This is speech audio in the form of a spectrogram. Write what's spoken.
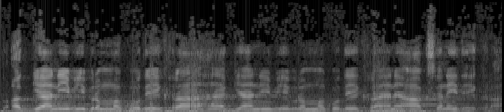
तो अज्ञानी भी ब्रह्म को देख रहा है, ज्ञानी भी ब्रह्म को देख रहा है, यानी आँख से नहीं देख रहा।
